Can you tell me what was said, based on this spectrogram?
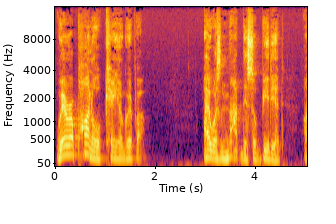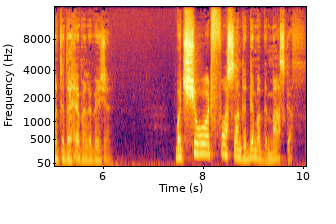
Whereupon, O King Agrippa, I was not disobedient unto the heavenly vision, but showed forth unto them of Damascus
